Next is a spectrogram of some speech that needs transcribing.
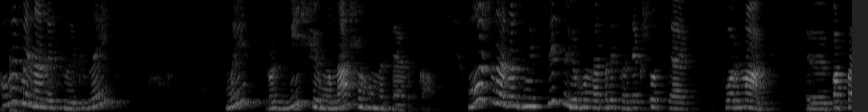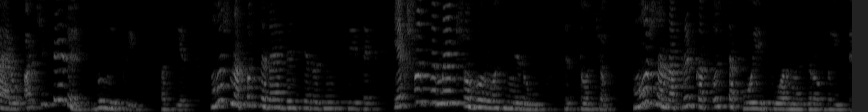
Коли ми нанесли клей, ми розміщуємо нашого метелика. Можна розмістити його, наприклад, якщо це формат е, паперу А4, великий папір, можна посерединці розмістити. Якщо це меншого розміру листочок, можна, наприклад, ось такої форми зробити.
